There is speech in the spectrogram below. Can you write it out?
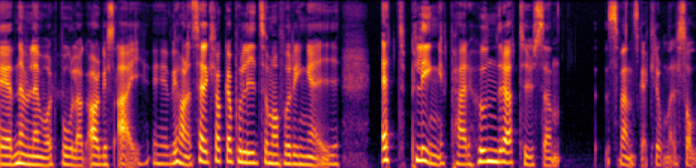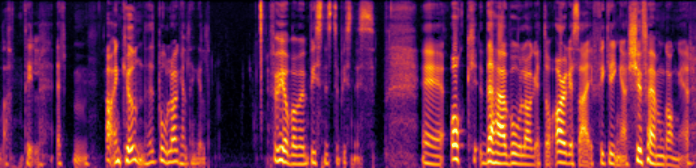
eh, nämligen vårt bolag Argus Eye. Eh, vi har en säljklocka på Lead som man får ringa i ett pling per 100 000 svenska kronor sålda till ett, mm, ja, en kund, ett bolag helt enkelt. För vi jobbar med business to business. Eh, och det här bolaget då, Argus Eye, fick ringa 25 gånger.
